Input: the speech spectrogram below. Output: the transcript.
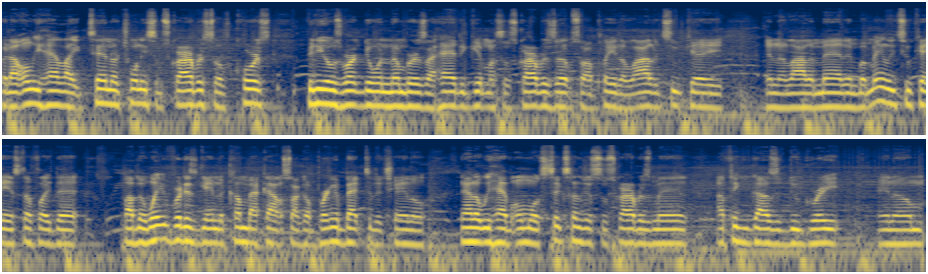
but I only had like 10 or 20 subscribers. So, of course, videos weren't doing numbers. I had to get my subscribers up. So, I played a lot of 2K and a lot of Madden, but mainly 2K and stuff like that. But I've been waiting for this game to come back out so I can bring it back to the channel. Now that we have almost 600 subscribers, man, I think you guys would do great. And um,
